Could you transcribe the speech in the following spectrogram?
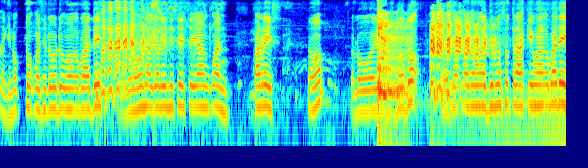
Naginuktok pa si Dodo mga kabady. Una-una galing ni siya sa iyang kwan. Paris. No? Kaluoy ni Dodo. So, shout out mga Ginoso Tracking mga kabady.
